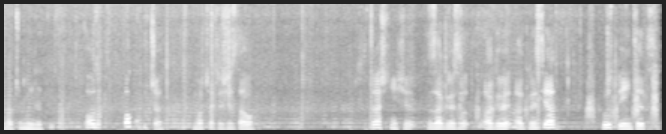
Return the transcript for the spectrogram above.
Zobaczymy ile tu... O, o kurczę, co się stało. Strasznie się zagres... agre... agresja plus 500.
